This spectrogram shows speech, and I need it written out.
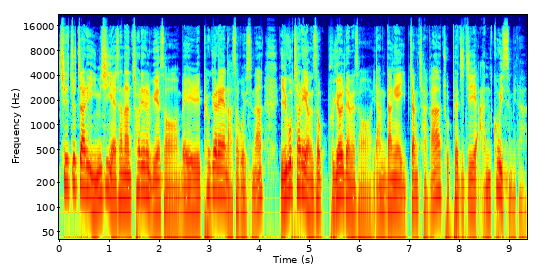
7주짜리 임시 예산안 처리를 위해서 매일 표결에 나서고 있으나 7차례 연속 부결되면서 양당의 입장차가 좁혀지지 않고 있습니다.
